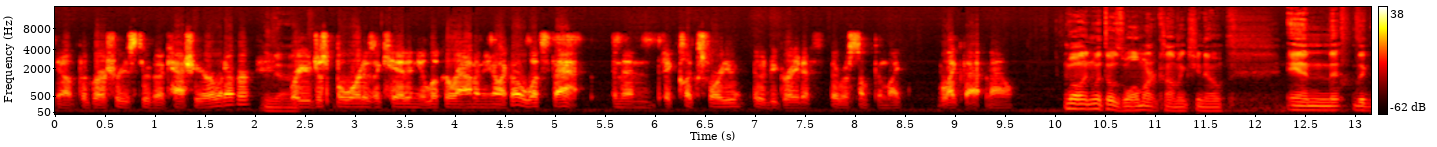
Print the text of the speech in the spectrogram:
you know the groceries through the cashier or whatever. Yeah. Where you're just bored as a kid and you look around and you're like, oh, what's that? And then it clicks for you. It would be great if there was something like like that now. Well, and with those Walmart comics, you know, and the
